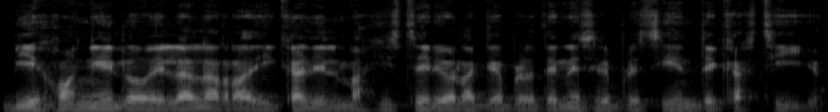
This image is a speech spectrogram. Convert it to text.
viejo anhelo del ala radical del magisterio a la que pertenece el presidente Castillo.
